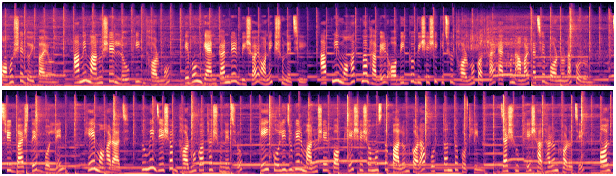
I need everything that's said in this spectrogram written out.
মহর্ষে দৈপায়ন আমি মানুষের লৌকিক ধর্ম এবং জ্ঞানকাণ্ডের বিষয় অনেক শুনেছি। আপনি মহাত্মা ভাবের অভিজ্ঞ বিশেষী কিছু ধর্মকথা এখন আমার কাছে বর্ণনা করুন। শ্রীবাসদেব বললেন, হে মহারাজ, তুমি যেসব ধর্মকথা শুনেছ, এই কলিযুগের মানুষের পক্ষে সে সমস্ত পালন করা অত্যন্ত কঠিন, যা সুখে সাধারণ খরচে, অল্প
